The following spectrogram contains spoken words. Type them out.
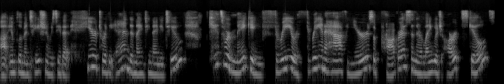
uh, implementation. We see that here toward the end in 1992, kids were making three or three and a half years of progress in their language art skills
